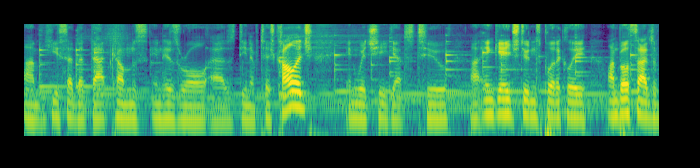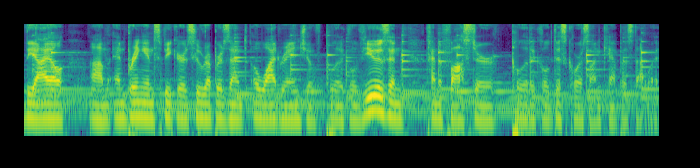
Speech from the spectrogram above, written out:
Um, he said that that comes in his role as Dean of Tisch College, in which he gets to uh, engage students politically on both sides of the aisle um, and bring in speakers who represent a wide range of political views and kind of foster political discourse on campus that way.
